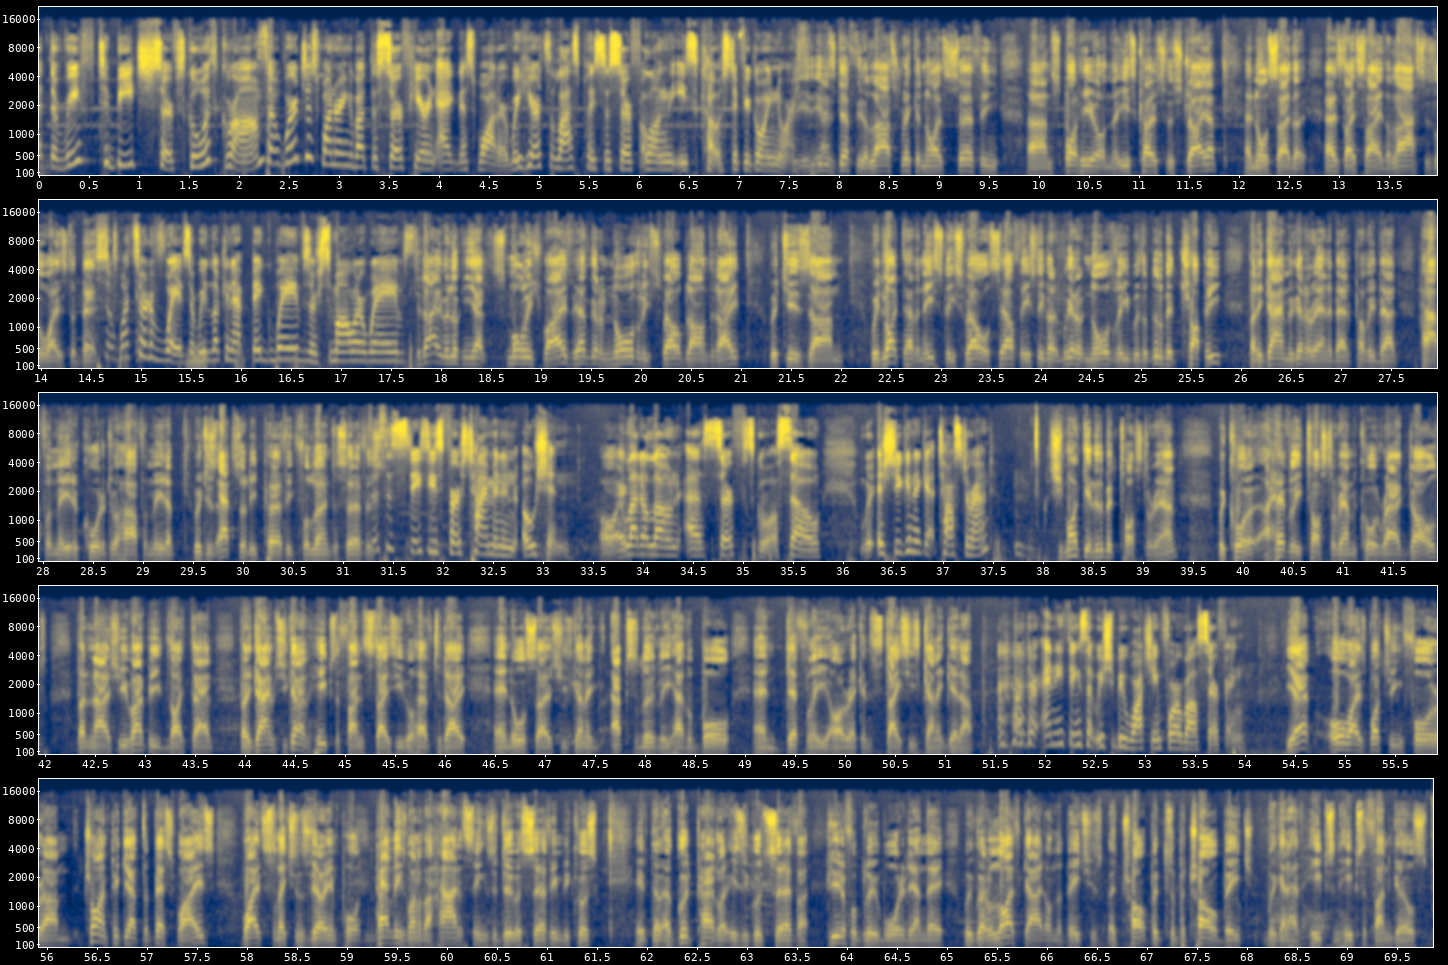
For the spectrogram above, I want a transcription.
at the Reef to Beach Surf School with Grom. So we're just wondering about the surf here in Agnes Water. We hear it's the last place to surf along the East Coast if you're going north. It, it is definitely the last recognised surfing um, spot here on the east coast of Australia, and also, the, as they say, the last is always the best. So what sort of waves? Are we looking at big waves or smaller waves? Today we're looking at smallish waves. We have got a northerly swell blowing today, which is um, we'd like to have an easterly swell or southeasterly, but we've got a northerly with a little bit choppy. But again, we've got around about probably about half a metre, quarter to a half a metre, which is absolutely perfect for learn to surfers. This is Stacey's first time in an ocean. Oh, let alone a surf school. So, is she going to get tossed around? She might get a little bit tossed around. We call it a heavily tossed around. We call it ragdolled, but no, she won't be like that. But again, she's going to have heaps of fun. Stacey will have today, and also she's going to absolutely have a ball. And definitely, I reckon Stacey's going to get up. Are there any things that we should be watching for while surfing? Yeah, always watching for um, try and pick out the best waves. Wave selection is very important. Paddling is one of the hardest things to do with surfing because if the, a good paddler is a good surfer, beautiful blue water down there. We've got a lifeguard on the beach. It's a patrol, it's a patrol beach. We're going to have heaps and heaps of fun, girls.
